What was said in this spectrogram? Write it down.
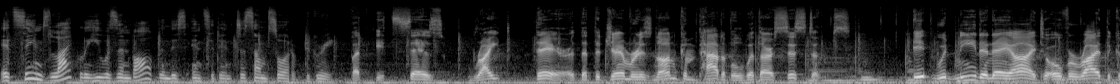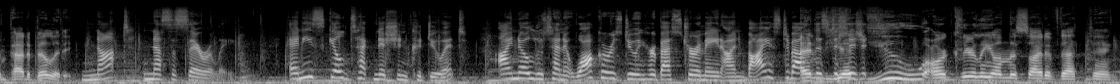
it seems likely he was involved in this incident to some sort of degree. But it says right there that the jammer is non compatible with our systems. It would need an AI to override the compatibility. Not necessarily. Any skilled technician could do it. I know Lieutenant Walker is doing her best to remain unbiased about and this yet decision. you are clearly on the side of that thing.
